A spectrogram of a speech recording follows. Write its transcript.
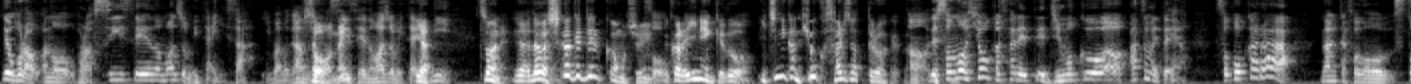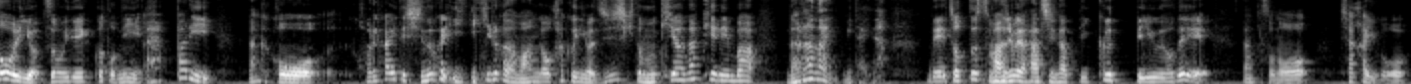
でもほらあのほら水星の魔女みたいにさ今のガンダムの水星の魔女みたいいやにそうやね。いやだから仕掛けてるかもしれん、そう。だからいいねんけど、12巻で評価されちゃってるわけやから、うん、でその評価されて字幕を集めたやん。そこからなんかそのストーリーを紡いでいくことにあやっぱりなんかこうこれ書いて死ぬかい生きるかの漫画を描くには自意識と向き合わなければならないみたいな。でちょっとずつ真面目な話になっていくっていうのでなんかその社会を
